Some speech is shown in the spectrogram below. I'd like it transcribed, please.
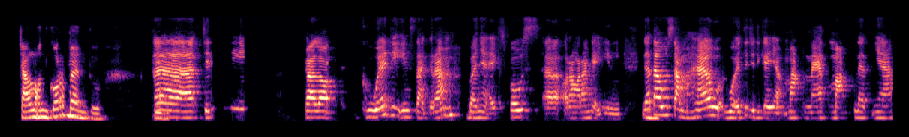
calon korban tuh? Uh, jadi kalau gue di Instagram banyak expose uh, orang-orang kayak gini. Nggak hmm. tahu somehow gue itu jadi kayak magnet magnetnya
